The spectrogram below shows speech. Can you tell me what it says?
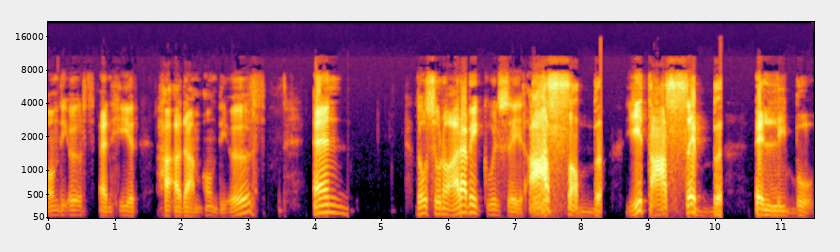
on the earth, and here ha'adam on the earth. And those who know Arabic will say asab, yitasib, elibu.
